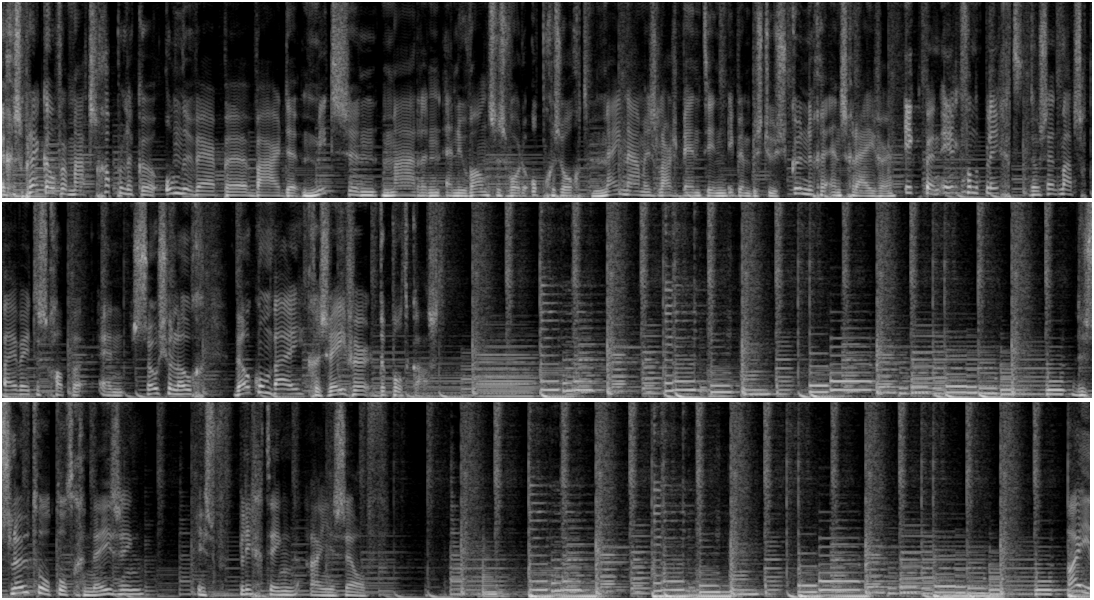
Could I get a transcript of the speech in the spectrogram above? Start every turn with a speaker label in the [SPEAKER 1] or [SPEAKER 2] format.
[SPEAKER 1] Een gesprek over maatschappelijke onderwerpen waar de mitsen, maren en nuances worden opgezocht. Mijn naam is Lars Bentin, ik ben bestuurskundige en schrijver.
[SPEAKER 2] Ik ben Erik van der Plicht, docent maatschappijwetenschappen en socioloog. Welkom bij
[SPEAKER 1] Gezwever, de podcast.
[SPEAKER 2] De sleutel tot genezing is verplichting aan jezelf.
